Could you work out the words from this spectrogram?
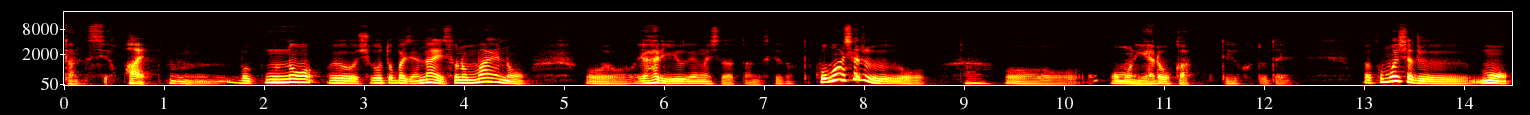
たんですよ。はい。うん僕のお仕事場じゃない、その前の、おやはり有限会社だったんですけど、でコマーシャルをお主にやろうかっていうことで、コマーシャルも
